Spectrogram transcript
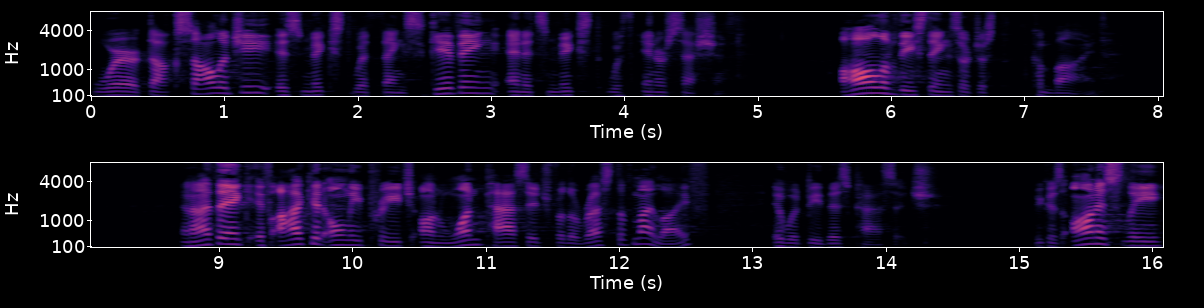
where doxology is mixed with thanksgiving and it's mixed with intercession. All of these things are just combined. And I think if I could only preach on one passage for the rest of my life, it would be this passage. Because honestly,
